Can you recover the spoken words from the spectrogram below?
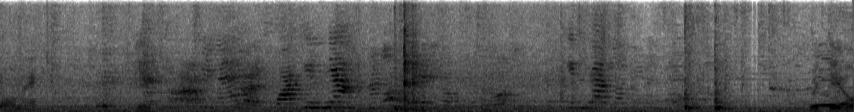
โอไหมอีกกว่ากินยังกินได้ตอน ก๋วยเตี๋ยว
